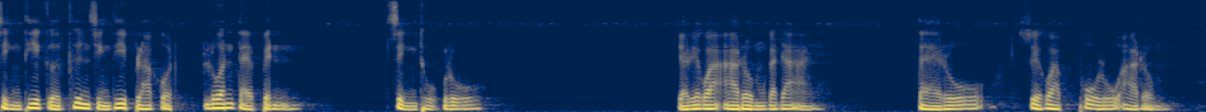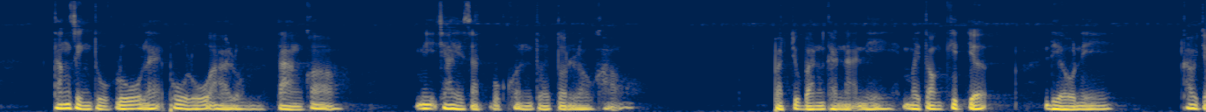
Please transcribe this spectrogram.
สิ่งที่เกิดขึ้นสิ่งที่ปรากฏล้วนแต่เป็นสิ่งถูกรู้ จะเรียกว่าอารมณ์ก็ได้ แต่รู้เรียกว่าผู้รู้อารมณ์ ทั้งสิ่งถูกรู้และผู้รู้อารมณ์ต่างก็มิใช่สัตว์บุคคลตัวตนเราเขา ปัจจุบันขณะนี้ไม่ต้องคิดเยอะ เดี๋ยวนี้เข้าใจ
